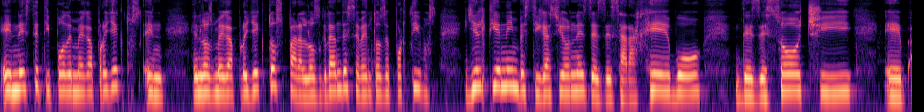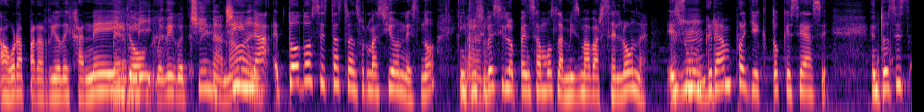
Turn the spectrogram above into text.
en este tipo de megaproyectos, en, en los megaproyectos para los grandes eventos deportivos. Y él tiene investigaciones desde Sarajevo, desde Sochi, eh, ahora para Río de Janeiro. digo, China, ¿no? China, todas estas transformaciones, ¿no? Inclusive si lo pensamos, la misma Barcelona. Es un gran proyecto que se hace. Entonces,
